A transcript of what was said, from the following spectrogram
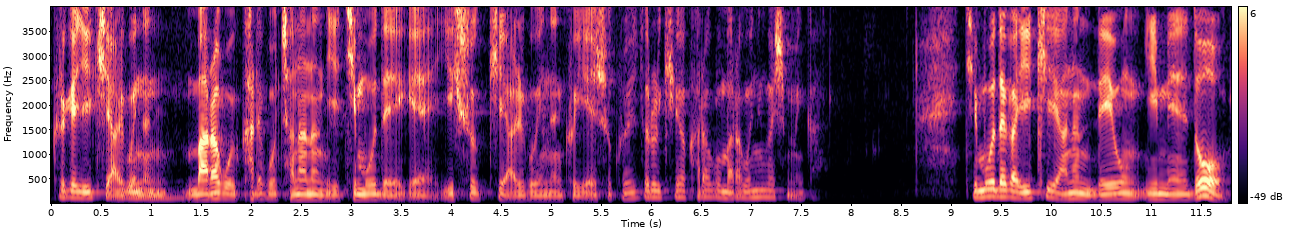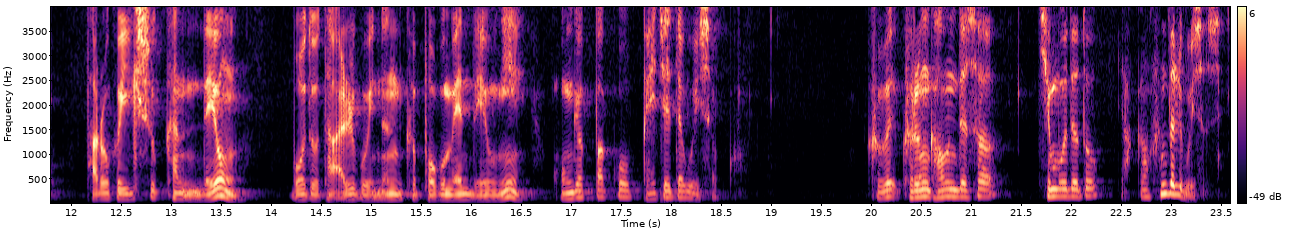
그렇게 익히 알고 있는 말하고 가려고 전하는 이 디모데에게 익숙히 알고 있는 그 예수 그리스도를 기억하라고 말하고 있는 것입니까? 디모데가 익히 아는 내용임에도 바로 그 익숙한 내용 모두 다 알고 있는 그 복음의 내용이 공격받고 배제되고 있었고 그, 그런 가운데서 디모데도 약간 흔들리고 있었어요.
